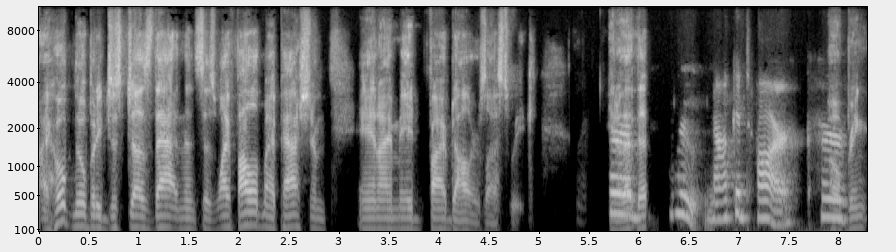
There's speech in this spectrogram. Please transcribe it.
I hope nobody just does that and then says, well, I followed my passion and I made $5 last week. You know, that, that, flute, not guitar. Curved oh, bring,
